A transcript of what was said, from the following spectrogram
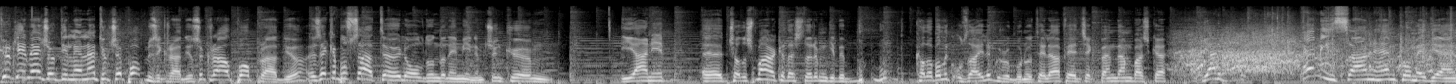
Türkiye'nin en çok dinlenen Türkçe pop müzik radyosu Kral Pop Radyo. Özellikle bu saatte öyle olduğundan eminim. Çünkü yani e, çalışma arkadaşlarım gibi bu, bu kalabalık uzaylı grubunu telafi edecek benden başka... Yani hem insan hem komedyen...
